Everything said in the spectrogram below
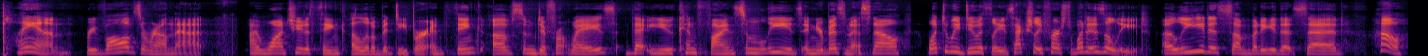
plan revolves around that, I want you to think a little bit deeper and think of some different ways that you can find some leads in your business. Now, what do we do with leads? Actually, first, what is a lead? A lead is somebody that said, Oh,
